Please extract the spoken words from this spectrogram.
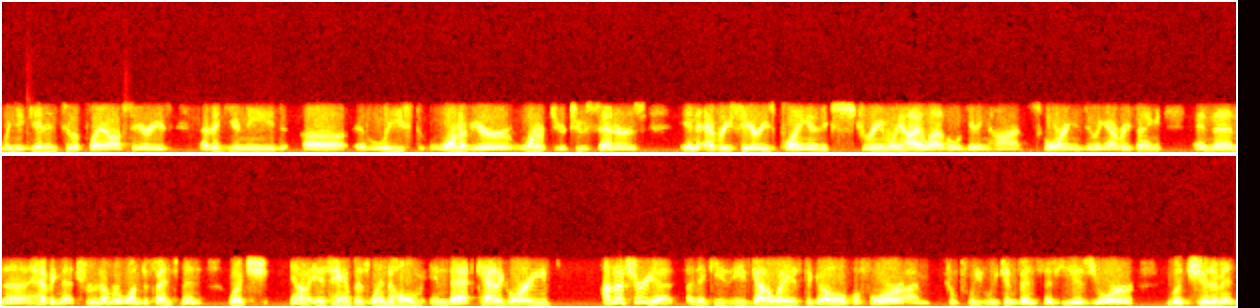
when you get into a playoff series, I think you need uh, at least one of your one of your two centers in every series playing at an extremely high level, getting hot, scoring, and doing everything and then uh, having that true number one defenseman, which you know is Hampus Lindholm in that category. I'm not sure yet. I think he's he's got a ways to go before I'm completely convinced that he is your legitimate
